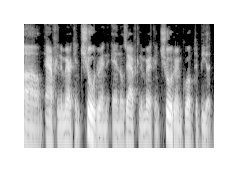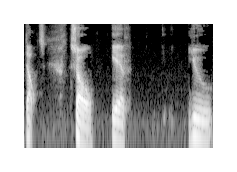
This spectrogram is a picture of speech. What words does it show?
uh, African American children, and those African American children grow up to be adults. So if you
